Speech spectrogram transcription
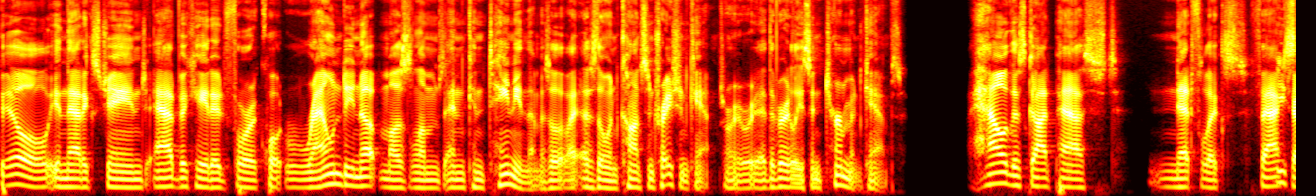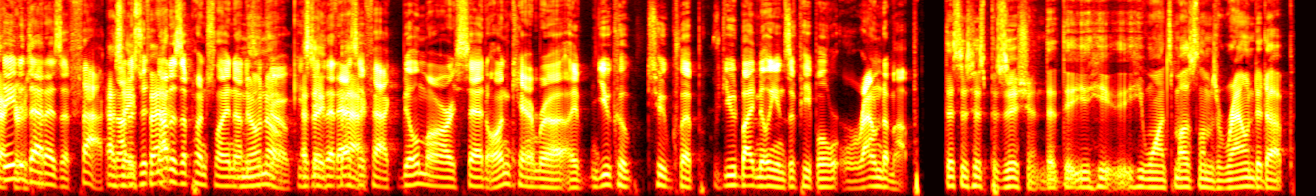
Bill, in that exchange, advocated for, quote, rounding up Muslims and containing them, as though, as though in concentration camps, or at the very least, internment camps. How this got past Netflix fact He stated that as a fact, As not, a as a, fact. not as a punchline, not No, as a no, joke. He as stated that as a fact. fact. Bill Maher said on camera, a YouTube clip viewed by millions of people, round them up. this is his position that the, he he wants Muslims rounded up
